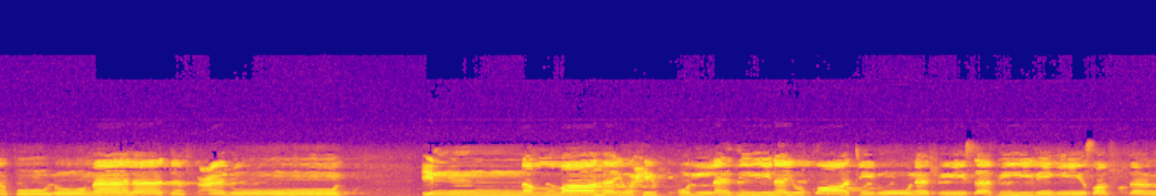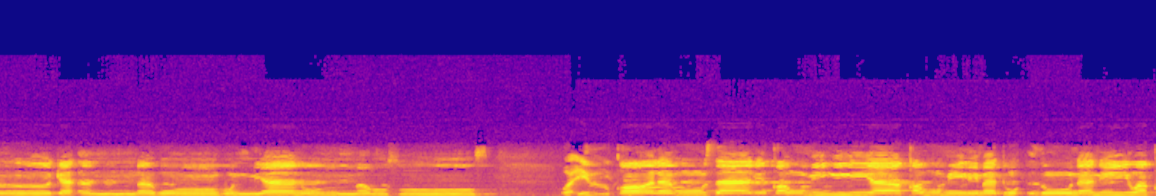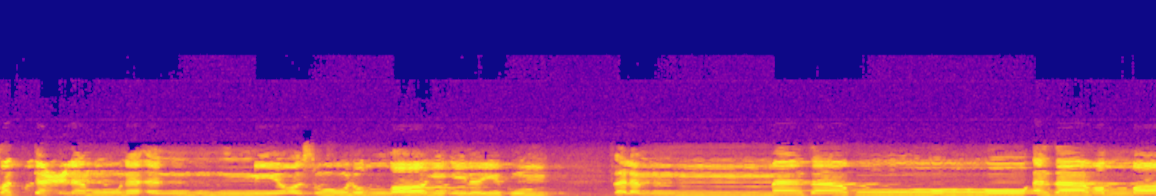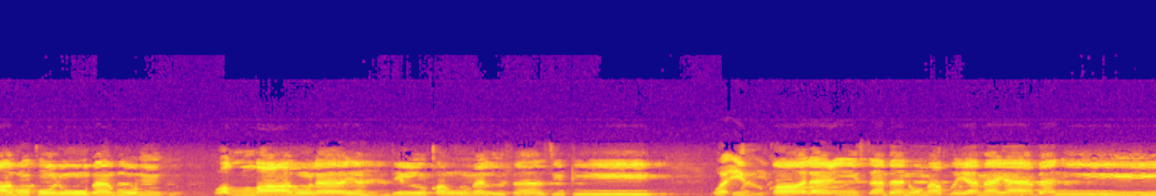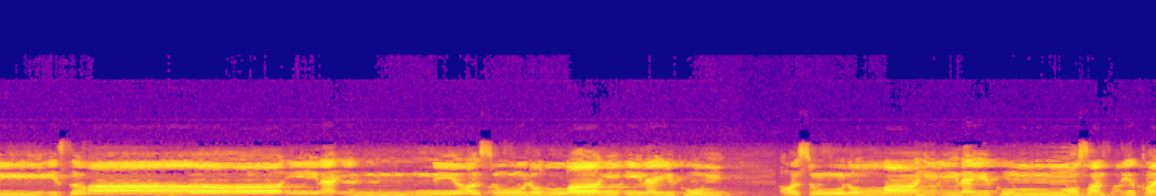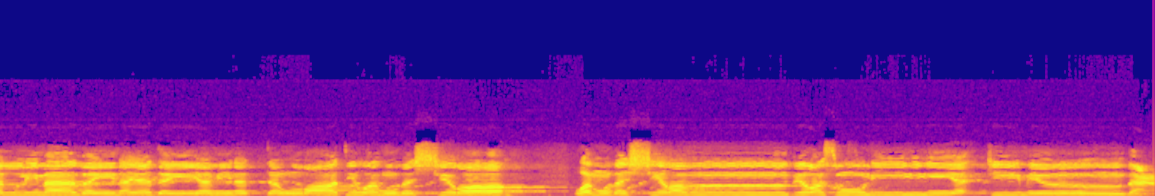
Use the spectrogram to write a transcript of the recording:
تقولوا ما لا تفعلون إن الله يحب الذين يقاتلون في سبيله صفا كأنهم بنيان مرصوص وإذ قال موسى لقومه يا قوم لم تؤذونني وقد تعلمون أني رسول الله إليكم فلما زاغوا أزاغ الله قلوبهم والله لا يهدي القوم الفاسقين. وإذ قال عيسى بن مريم يا بني إسرائيل إني رسول الله إليكم رسول الله إليكم مصدقا لما بين يدي من التوراة ومبشرا ومبشرا برسول يأتي من بعد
